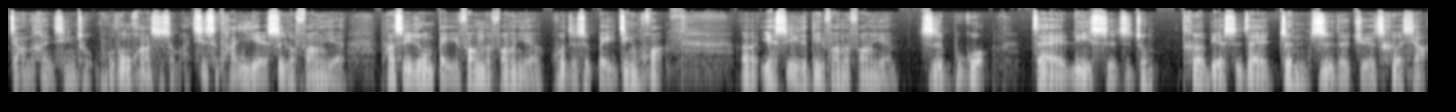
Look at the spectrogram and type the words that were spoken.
讲得很清楚：普通话是什么？其实它也是个方言，它是一种北方的方言，或者是北京话，呃，也是一个地方的方言，只不过。在历史之中，特别是在政治的决策下，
